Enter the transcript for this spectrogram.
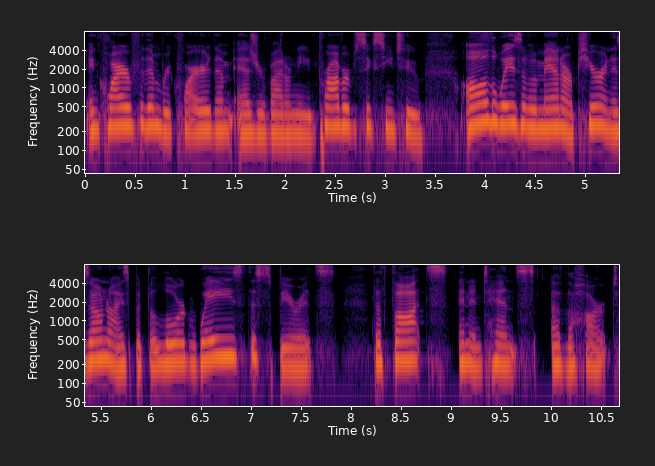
Inquire for them, require them as your vital need. Proverbs 16 2. All the ways of a man are pure in his own eyes, but the Lord weighs the spirits, the thoughts and intents of the heart.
